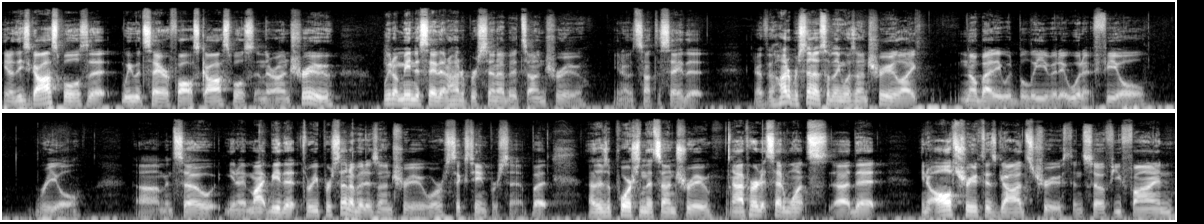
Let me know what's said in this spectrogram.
you know, these gospels that we would say are false gospels and they're untrue. We don't mean to say that 100% of it's untrue. You know, it's not to say that you know, if 100% of something was untrue, like nobody would believe it. It wouldn't feel real. Um, and so, you know, it might be that 3% of it is untrue or 16%, but uh, there's a portion that's untrue. I've heard it said once uh, that, you know, all truth is God's truth. And so if you find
